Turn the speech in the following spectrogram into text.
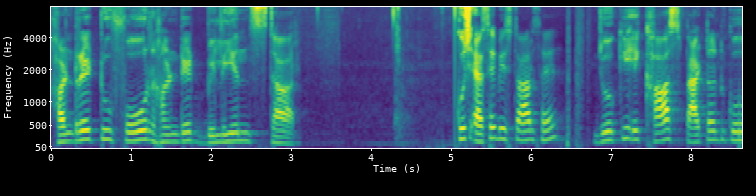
100 to 400 billion star. कुछ ऐसे भी स्टार्स हैं जो कि एक ख़ास पैटर्न को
